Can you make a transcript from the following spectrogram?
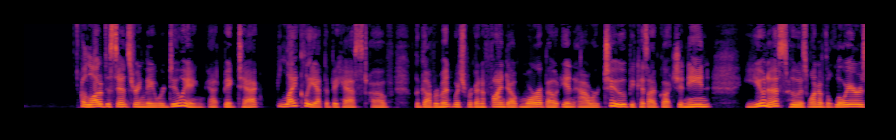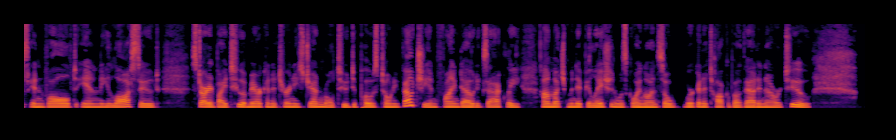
a lot of the censoring they were doing at big tech likely at the behest of the government, which we're going to find out more about in hour two, because I've got Jeanine Younes, who is one of the lawyers involved in the lawsuit started by two American attorneys general to depose Tony Fauci and find out exactly how much manipulation was going on. So we're going to talk about that in hour two.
